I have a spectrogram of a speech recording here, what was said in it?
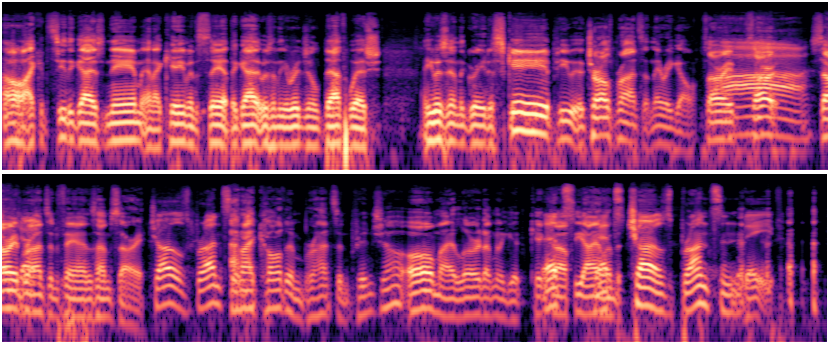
Oh, I could see the guy's name, and I can't even say it. The guy that was in the original Death Wish. He was in The Great Escape. He Charles Bronson. There we go. Sorry, Ah, sorry, sorry, okay. Bronson fans. I'm sorry. Charles Bronson. And I called him Bronson Pinchot. Oh my lord, I'm going to get kicked off the island. That's Charles Bronson, Dave.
